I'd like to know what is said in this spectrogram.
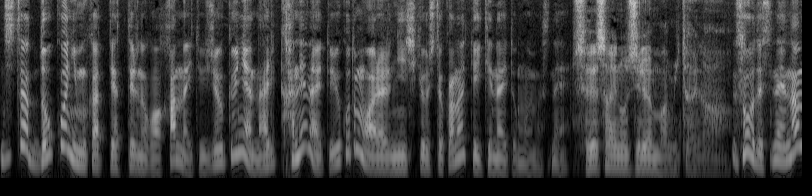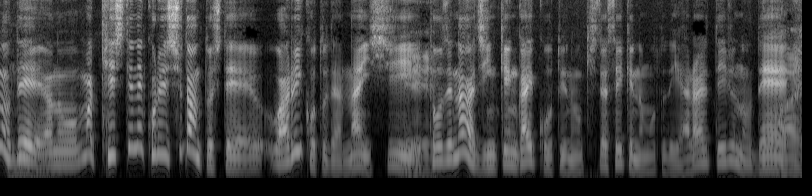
実はどこに向かってやってるのかわかんないという状況にはなりかねないということも我々認識をしておかないといけないと思いますね。制裁のジレンマみたいな。そうですね。なので、うん、あの、まあ、決してね、これ手段として悪いことではないし、えー、当然ながら人権外交というのも岸田政権の下でやられているので、はい、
